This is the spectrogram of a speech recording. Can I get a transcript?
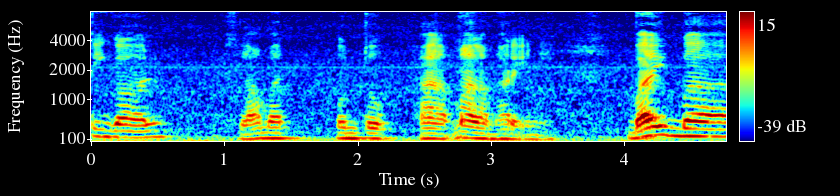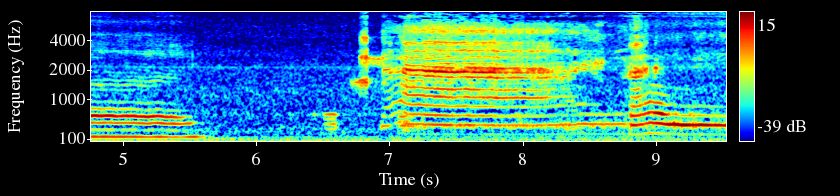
tinggal, selamat untuk malam hari ini. Bye bye. Bye. Bye.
